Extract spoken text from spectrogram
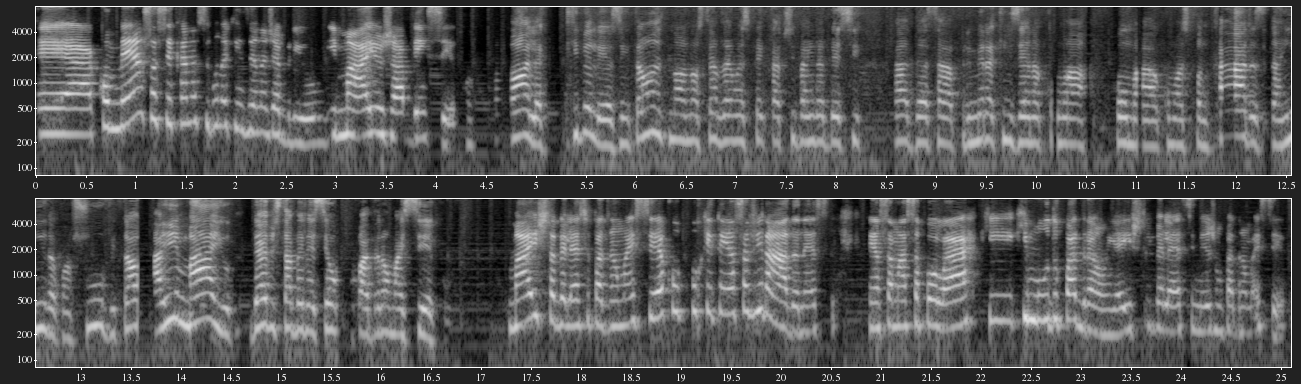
É, começa a secar na segunda quinzena de abril e maio já bem seco. Olha, que beleza. Então, nós, nós temos aí uma expectativa ainda desse, ah, dessa primeira quinzena com uma com, uma, com umas pancadas ainda, com a chuva e tal. Aí, maio, deve estabelecer o padrão mais seco. Maio estabelece o padrão mais seco porque tem essa virada, né? Tem essa massa polar que, que muda o padrão, e aí estabelece mesmo o padrão mais seco.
